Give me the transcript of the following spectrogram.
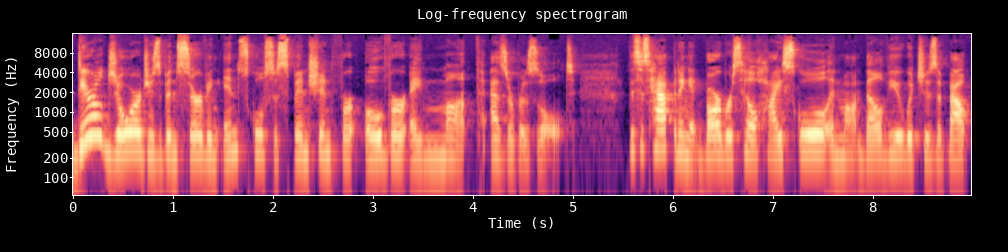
Darryl George has been serving in school suspension for over a month as a result. This is happening at Barbers Hill High School in Mont Belvieu, which is about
